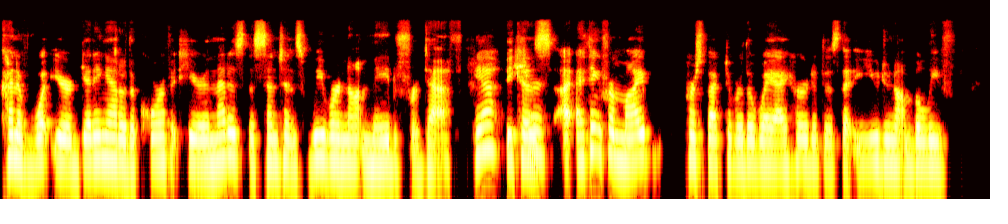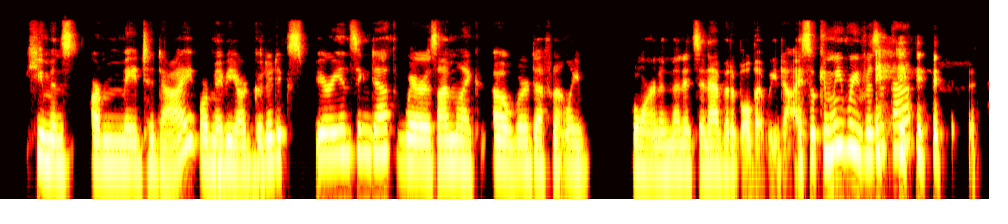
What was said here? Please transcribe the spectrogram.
kind of what you're getting at or the core of it here and that is the sentence we were not made for death yeah because sure. I, I, think from my perspective or the way I heard it is that you do not believe humans are made to die or maybe are good at experiencing death. Whereas I'm like, oh, we're definitely born and then it's inevitable that we die. So can we revisit that?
